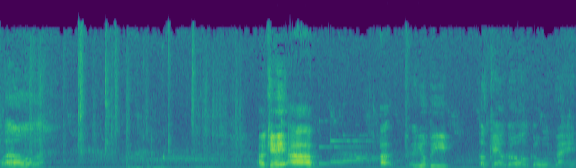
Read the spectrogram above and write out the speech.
Well, Okay. Uh, uh, you'll be okay, I'll go. I'll go with red.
